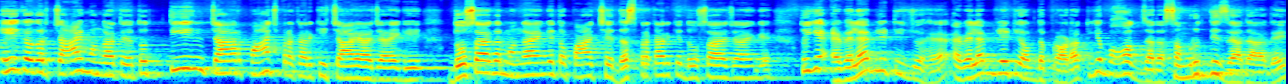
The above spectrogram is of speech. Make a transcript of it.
एक अगर चाय मंगाते हैं तो तीन, चार, पाँच प्रकार की चाय आ जाएगी। डोसा अगर मंगाएँगे तो पाँच छः दस प्रकार के डोसा आ जाएँगे। तो ये अवेलेबिलिटी जो है अवेलेबिलिटी ऑफ़ द प्रोडक्ट ये बहुत ज़्यादा, समृद्धि ज़्यादा आ गई।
